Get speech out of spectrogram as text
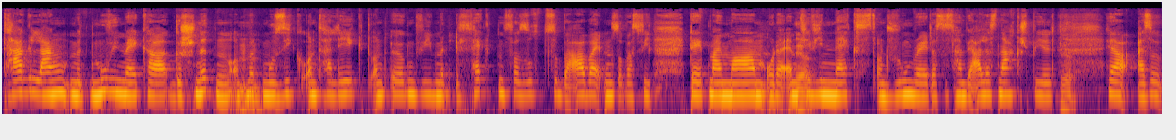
tagelang mit Movie Maker geschnitten und mhm. mit Musik unterlegt und irgendwie mit Effekten versucht zu bearbeiten. Sowas wie Date My Mom oder MTV ja. Next und Room Raiders, das haben wir alles nachgespielt. Ja. ja, also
